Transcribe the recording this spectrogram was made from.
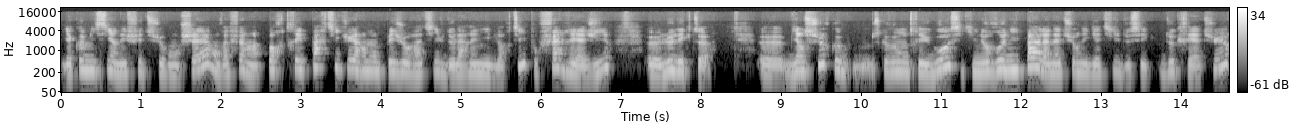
il y a comme ici un effet de surenchère. On va faire un portrait particulièrement péjoratif de l'araignée de l'ortie pour faire réagir euh, le lecteur. Euh, bien sûr que ce que veut montrer Hugo, c'est qu'il ne renie pas la nature négative de ces deux créatures.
